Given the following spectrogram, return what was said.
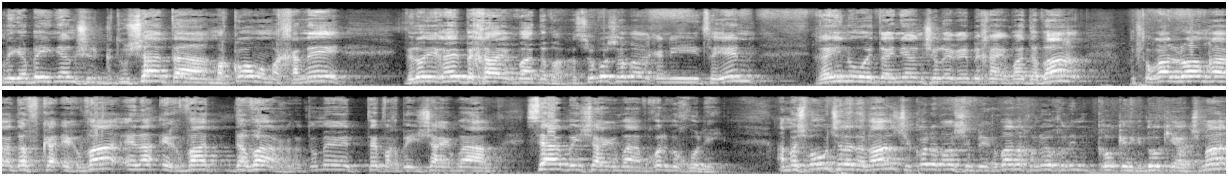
לגבי עניין של קדושת המקום, המחנה ולא ייראה בך ערווה דבר. אז שבוע שעבר רק אני אציין, ראינו את העניין של ייראה בך ערווה דבר. התורה לא אמרה דווקא ערווה, אלא ערוות דבר. זאת אומרת, טפח באישה ערווה, שיער באישה ערווה וכולי וכולי. המשמעות של הדבר, שכל דבר שבערווה אנחנו לא יכולים לקרוא כנגדו קריאת שמע,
